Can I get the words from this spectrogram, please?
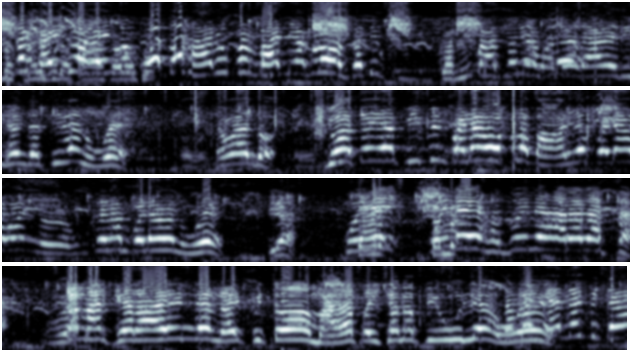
તો હારું પણ બહાર ઘરની બાર તો ને વધારે રિહન જતી રહે ને જવા દો જો તો યાર પીપીન પડાવો પેલા બાળીઓ પડાવો ને ઉકળામ પડાવો ને હુએ લ્યા. કોઈને કોઈને હગોઈને હારા રાખતા. તમાર ઘેર આવીને નહીં પીતો મારા પૈસા ના પીવું લે તમે ઓવે. ઘેર નહીં પીતા?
